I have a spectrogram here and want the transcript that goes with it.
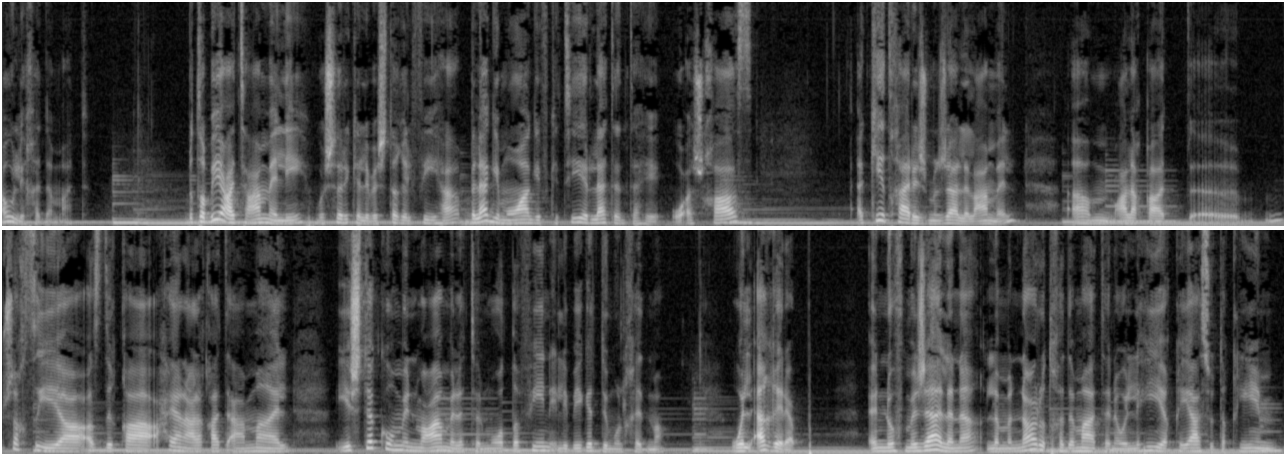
أو لخدمات. بطبيعة عملي والشركة اللي بشتغل فيها بلاقي مواقف كتير لا تنتهي وأشخاص أكيد خارج مجال العمل علاقات شخصية أصدقاء أحيانا علاقات أعمال يشتكوا من معاملة الموظفين اللي بيقدموا الخدمة. والأغرب أنه في مجالنا لما نعرض خدماتنا واللي هي قياس وتقييم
